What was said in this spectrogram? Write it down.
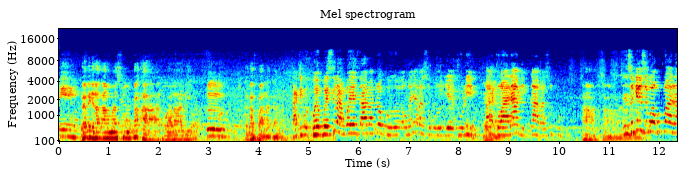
eh, gabeera amasuuka atwala abiri mm. nga gafaanagana kati bwe- bwesiba ngoye z'abato omanyi abazukulu gyetuli Eh. atwala abika abazukulu Aha. nzikirizibwa okutwala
